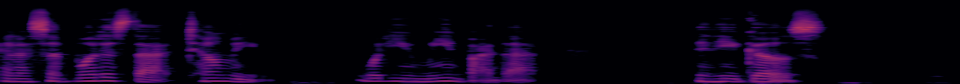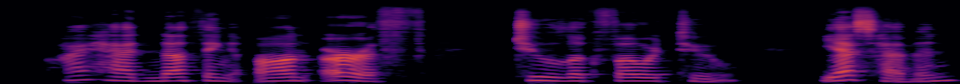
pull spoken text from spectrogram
And I said, What is that? Tell me, what do you mean by that? And he goes, I had nothing on earth to look forward to. Yes, heaven,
